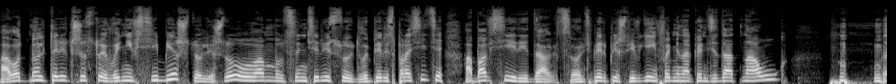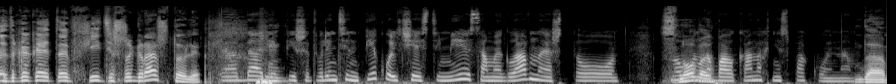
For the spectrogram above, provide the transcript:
А вот 036, вы не в себе, что ли? Что вам интересует? Вы переспросите обо всей редакции. Он теперь пишет, Евгений Фомина кандидат наук? Это какая-то фетиш-игра, что ли? А, Дарья пишет, Валентин Пекуль, честь имею, самое главное, что снова, Снова? на Балканах неспокойно. Да.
